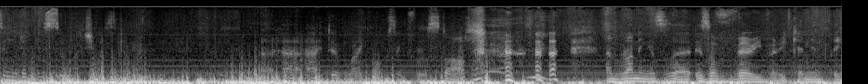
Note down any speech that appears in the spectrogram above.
Boxing would have been so much easier. Uh, I don't like boxing for a start, and running is a, is a very very Kenyan thing.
